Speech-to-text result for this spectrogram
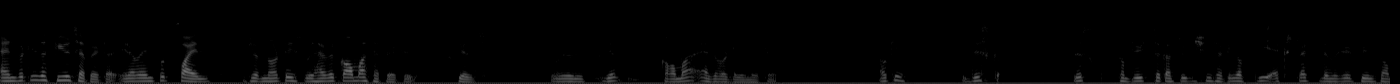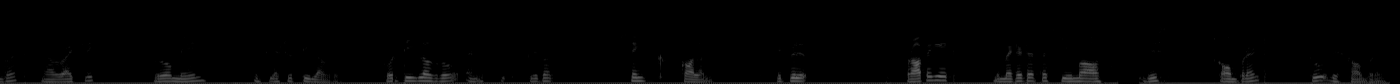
And what is the field separator? In our input file if you have noticed we have a comma separated skills. So we will give comma as our delimiter okay. So this this completes the configuration setting of pre-extract limited field component. Now right click row main and select tlog row. Go to tlog row and click on sync columns. It will propagate the metadata schema of this component to this component.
